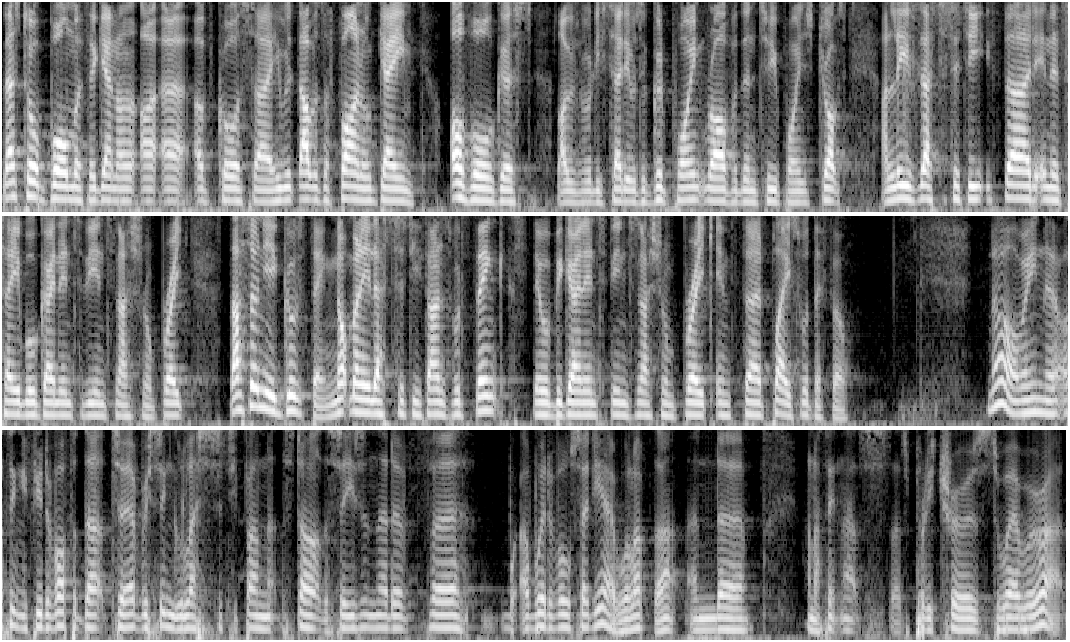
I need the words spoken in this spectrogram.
let's talk Bournemouth again. Uh, uh, of course, uh, he was, that was the final game of August. Like we've already said, it was a good point rather than two points dropped, and leaves Leicester City third in the table going into the international break. That's only a good thing. Not many Leicester City fans would think they would be going into the international break in third place, would they, Phil? No, I mean, uh, I think if you'd have offered that to every single Leicester City fan at the start of the season, they'd have, uh, I would have all said, yeah, we'll have that, and uh, and I think that's that's pretty true as to where we're at.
